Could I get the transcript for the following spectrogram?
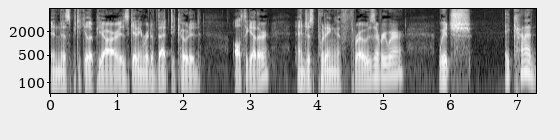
in this particular PR is getting rid of that decoded altogether and just putting throws everywhere, which it kind of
